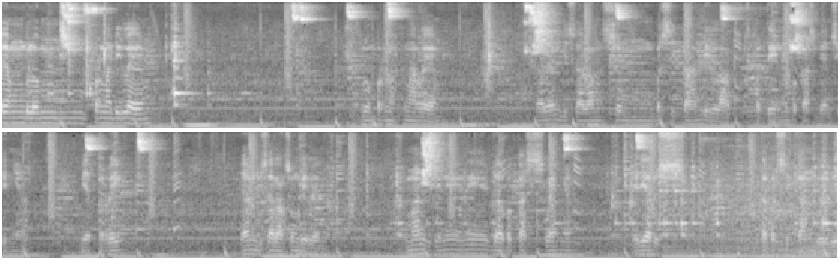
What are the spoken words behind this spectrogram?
yang belum pernah dilem belum pernah kena lem. Kalian bisa langsung bersihkan di lap seperti ini bekas bensinnya biar kering dan bisa langsung dilem. Cuman di sini ini udah bekas lemnya jadi harus kita bersihkan dulu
